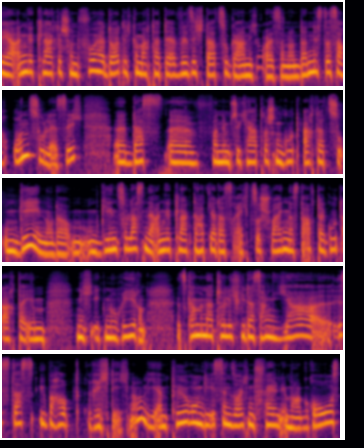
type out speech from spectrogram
der Angeklagte schon vorher deutlich gemacht hatte, er will sich dazu gar nicht äußern. Und dann ist es auch unzulässig, äh, das äh, von dem psychiatrischen Gutachter zu umgehen oder umgehen zu lassen. Der Angeklagte hat ja das Recht zu schweigen, das darf der Gutachter eben nicht ignorieren. Jetzt kann man natürlich wieder sagen, ja, ist das überhaupt richtig? Ne? Die Empörung, die ist in solchen Fällen immer groß.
